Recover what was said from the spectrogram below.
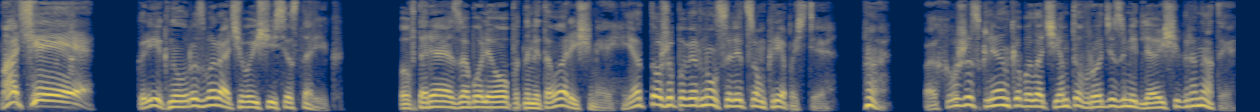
«Мочи!» — крикнул разворачивающийся старик. Повторяя за более опытными товарищами, я тоже повернулся лицом к крепости. Ха, похоже, склянка была чем-то вроде замедляющей гранаты.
